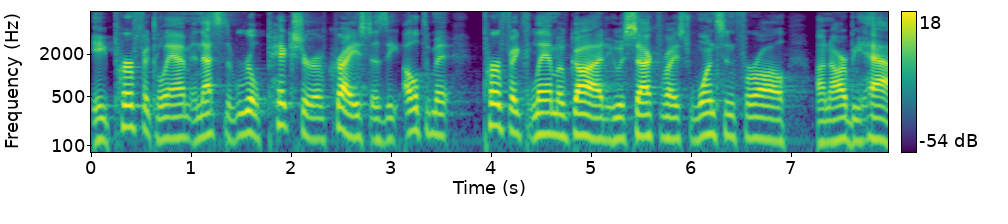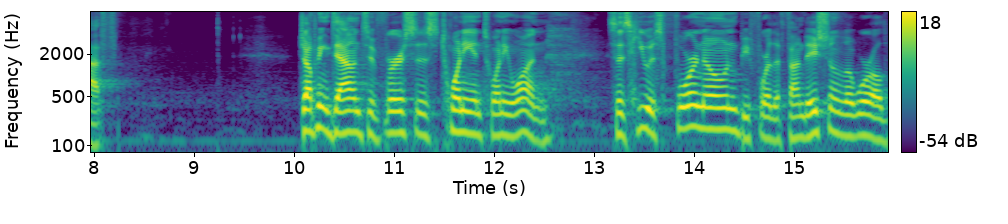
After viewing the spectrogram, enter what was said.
a perfect lamb, and that's the real picture of Christ as the ultimate perfect Lamb of God who was sacrificed once and for all on our behalf. Jumping down to verses 20 and 21, it says, He was foreknown before the foundation of the world,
